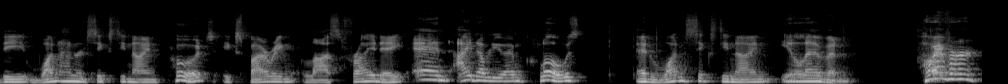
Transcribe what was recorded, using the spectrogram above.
the 169 put expiring last Friday, and IWM closed at 169.11. However,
